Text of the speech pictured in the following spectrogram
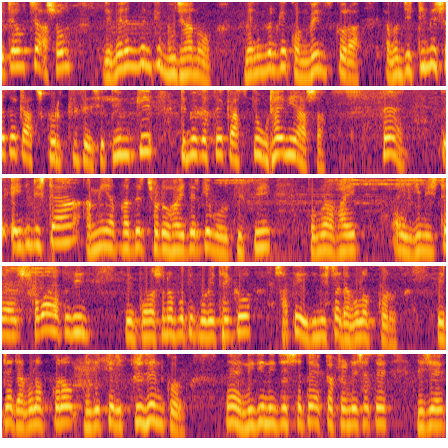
এটা হচ্ছে আসল যে ম্যানেজমেন্টকে বোঝানো ম্যানেজমেন্টকে convince করা এবং যে টিমের সাথে কাজ করতেছে সেই টিমকে টিমের কাছ থেকে কাজকে উঠাই নিয়ে আসা। হ্যাঁ তো এই জিনিসটা আমি আপনাদের ছোট ভাইদেরকে বলতেছি, তোমরা ভাই এই জিনিসটা সবাই এতদিন পড়াশোনার প্রতি পড়ে থেকেও সাথে এই জিনিসটা ডেভেলপ করো। এটা ডেভেলপ করো, নিজেকে রিপ্রেজেন্ট করো। হ্যাঁ নিজে নিজের সাথে, একটা ফ্রেন্ডের সাথে নিজে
